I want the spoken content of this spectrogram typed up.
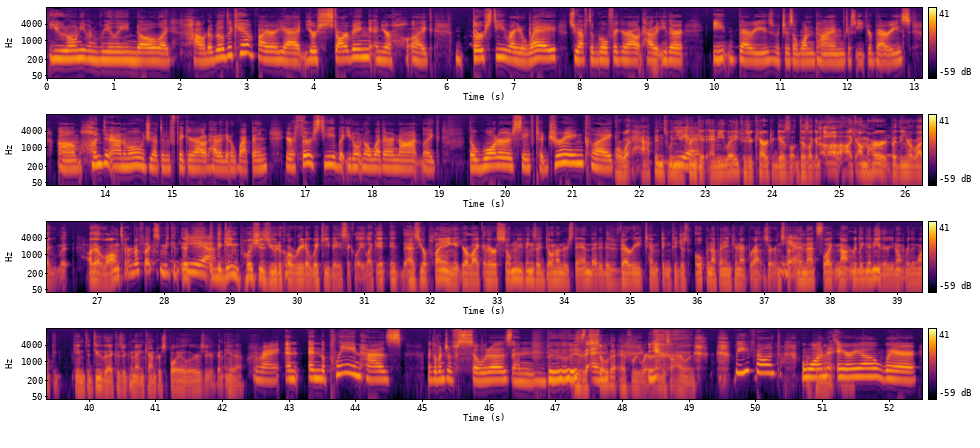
you don't even really know like how to build a campfire yet. You're starving and you're like thirsty right away, so you have to go figure out how to either eat berries, which is a one time just eat your berries, um, hunt an animal, which you have to figure out how to get a weapon. You're thirsty, but you don't know whether or not like the water is safe to drink. Like or what happens when you Yeah. drink it anyway? Because your character gives does like an oh, like I'm hurt, but then you're like, are there long term effects? We can, it- Yeah. the game pushes you to go read a wiki basically. Like it, it, as you're playing it, you're like, there are so many things I don't understand that it is very tempting to just open up an internet browser and start, Yeah. and that's like not really good either. You don't really want the game to do that because you're going to encounter spoilers. You're going to, you know, Right. And and the plane has like a bunch of sodas and booze Yeah, there's and soda everywhere on this island. we found one peninsula. area where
